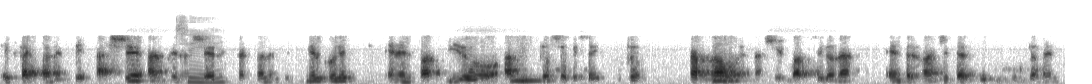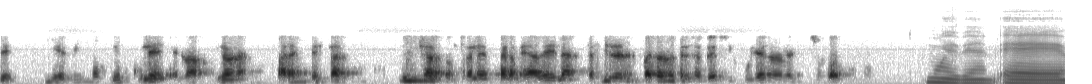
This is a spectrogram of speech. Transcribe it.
exactamente ayer, antes de Sí. ayer, exactamente el miércoles, en el partido amistoso que se disputó Camp Nou en Barcelona entre el Manchester City justamente y el mismo club culé, el Barcelona, para intentar luchar contra la enfermedad de la. Terminaron empatando 3 a 3 y Julián Álvarez hizo un gol. Muy bien. Eh,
